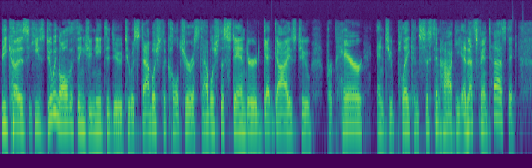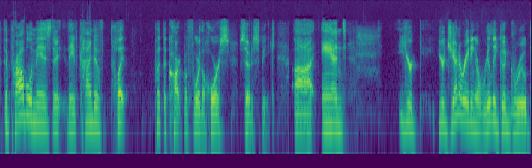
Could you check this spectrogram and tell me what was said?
because he's doing all the things you need to do to establish the culture establish the standard get guys to prepare and to play consistent hockey and that's fantastic the problem is that they've kind of put put the cart before the horse so to speak uh, and you're you're generating a really good group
